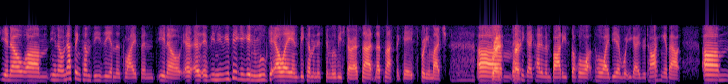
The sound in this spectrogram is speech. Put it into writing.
you know um you know nothing comes easy in this life and you know if you you think you can move to LA and become an instant movie star that's not that's not the case pretty much. Um Right, I think that kind of embodies the whole the whole idea of what you guys were talking about. Um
